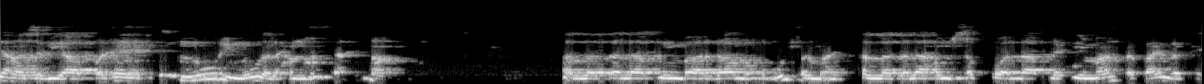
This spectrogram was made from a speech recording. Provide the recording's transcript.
جہاں سے بھی آپ پڑھیں نور ہی نور، الحمدللہ۔ اللہ تعالیٰ اپنی بارگاہ مقبول فرمائے۔ اللہ تعالیٰ ہم سب کو اللہ اپنے ایمان پر قائم رکھے۔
